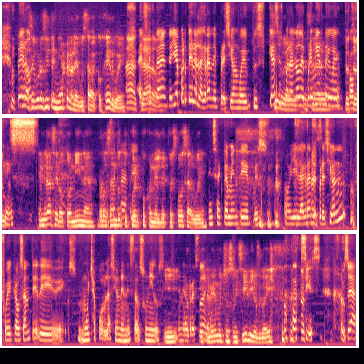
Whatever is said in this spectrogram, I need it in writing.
pero... No, seguro sí tenía, pero le gustaba coger, güey. Ah, claro. Exactamente, y aparte era la gran depresión, güey. Pues, ¿qué Sí, haces güey, para no deprimirte, güey? Coges. Genera serotonina, rozando tu cuerpo con el de tu esposa, güey. Exactamente, pues, oye, la gran depresión fue causante de mucha población en Estados Unidos y, Y, en el resto y del también mundo. muchos suicidios, güey. Así es. O sea,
